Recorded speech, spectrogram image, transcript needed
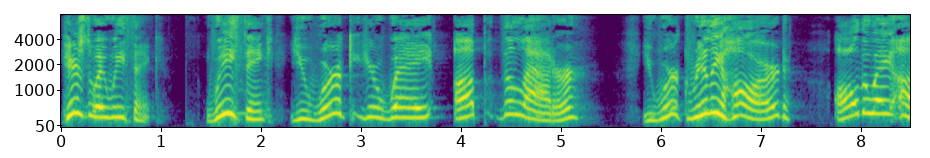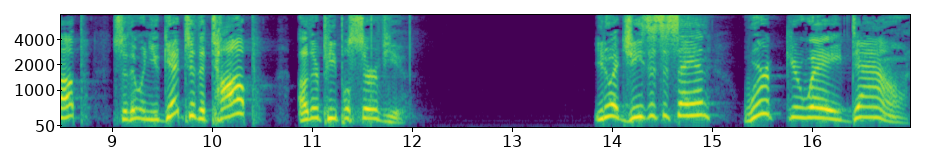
Here's the way we think we think you work your way up the ladder, you work really hard all the way up so that when you get to the top, other people serve you. You know what Jesus is saying? Work your way down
